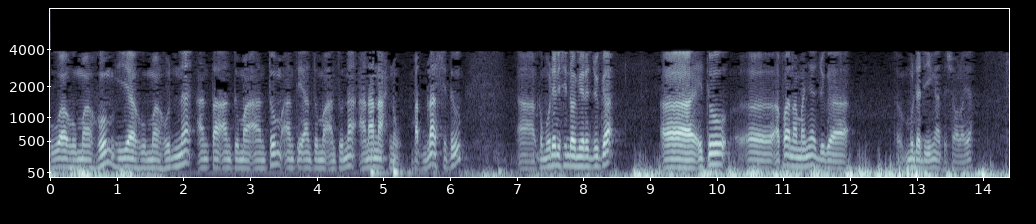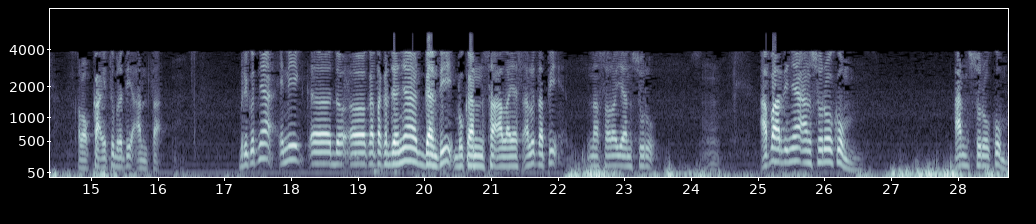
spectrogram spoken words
Huwa huma hum, hiya huma hunna, anta antuma antum, anti antuma antuna, ana nahnu. 14 itu. Nah, kemudian di domirnya juga eh, itu apa namanya juga mudah diingat insya Allah ya. Kalau ka itu berarti anta. Berikutnya ini eh, do- eh, kata kerjanya ganti bukan sa'ala yas'alu tapi nasara yansuru. Apa artinya ansurukum? Ansurukum.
